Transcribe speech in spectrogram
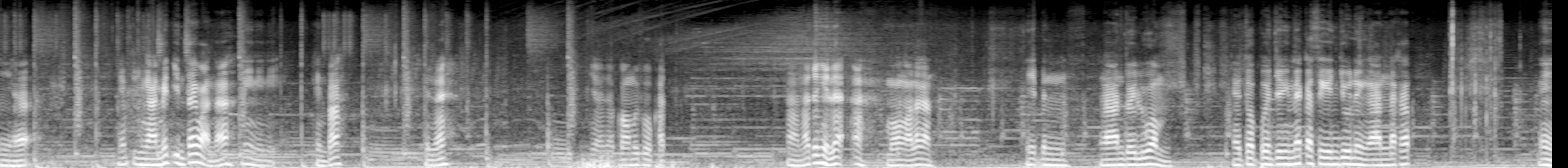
นี่ฮะนี่เป็นงานเม็ดอินไต้หวันนะนี่นี่นี่เห็นปะเห็นไหมเดี๋ยวเดี๋ยวกล้องไม่โฟกัสอ่าน่าจะเห็นแหละอะมองเอาแล้วกัน นี่เป็นงานโดยรวม ในตัวปืนจะมีแมกกาซีนอยู่หนึ่งอันนะครับนี่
